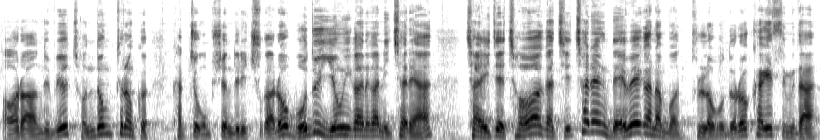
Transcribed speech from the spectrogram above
어라운드 뷰, 전동 트렁크 각종 옵션들이 추가로 모두 이용이 가능한 이 차량. 자, 이제 저와 같이 차량 내외관 한번 둘러보도록 하겠습니다.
